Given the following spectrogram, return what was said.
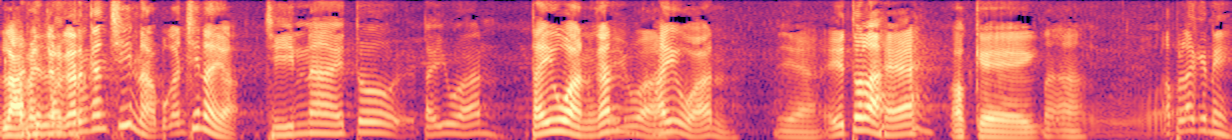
Lah, Meteor. Garden kan Cina, bukan Cina ya? Cina itu Taiwan. Taiwan kan? Taiwan. Taiwan. Ya, itulah ya. Oke. Nah, apalagi nih?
